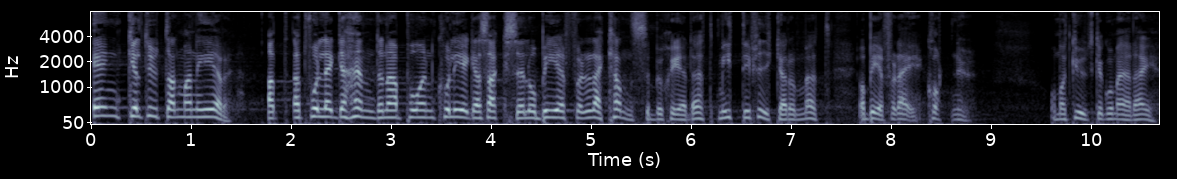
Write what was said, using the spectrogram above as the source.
Enkelt utan maner, att, att få lägga händerna på en kollegas axel och be för det där cancerbeskedet mitt i fikarummet. Jag ber för dig, kort nu, om att Gud ska gå med dig.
